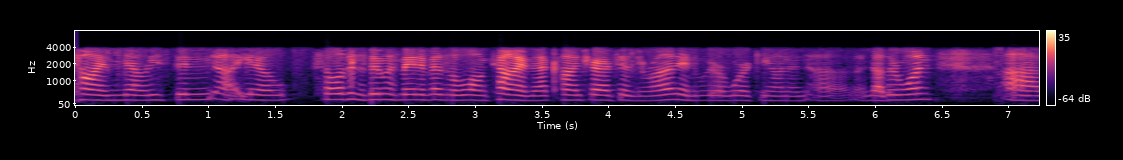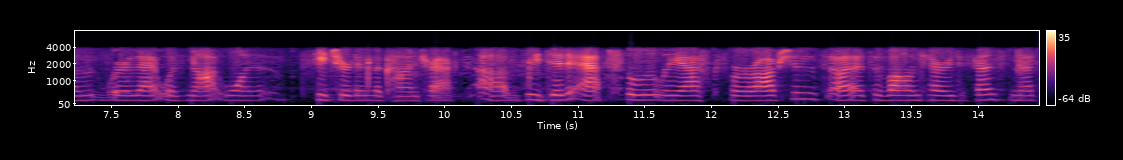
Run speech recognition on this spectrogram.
time. No, he's been, uh, you know, Sullivan's been with Main Event a long time. That contract has run, and we are working on an, uh, another one um, where that was not one featured in the contract. Um, we did absolutely ask for options. Uh, it's a voluntary defense, and that's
